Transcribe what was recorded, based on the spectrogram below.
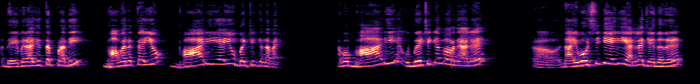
ദൈവരാജ്യത്തെ പ്രതി ഭവനത്തെയോ ഭാര്യയെയോ ഉപേക്ഷിക്കുന്നവൻ. അപ്പോൾ ഭാര്യയെ ഉപേക്ഷിക്കുക എന്ന് പറഞ്ഞാൽ ഡൈവോഴ്സ് ചെയ്യുകയല്ല ചെയ്തത്.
